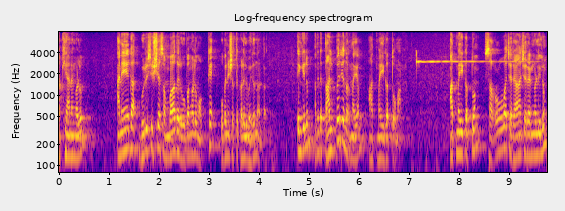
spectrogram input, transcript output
ആഖ്യാനങ്ങളും അനേക ഗുരുശിഷ്യ സംവാദ രൂപങ്ങളുമൊക്കെ ഉപനിഷത്തുക്കളിൽ വരുന്നുണ്ട്. എങ്കിലും അതിന്റെ താല്പര്യ നിർണയം ആത്മീകത്വമാണ്. ആത്മീകത്വം സർവചരാചരങ്ങളിലും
